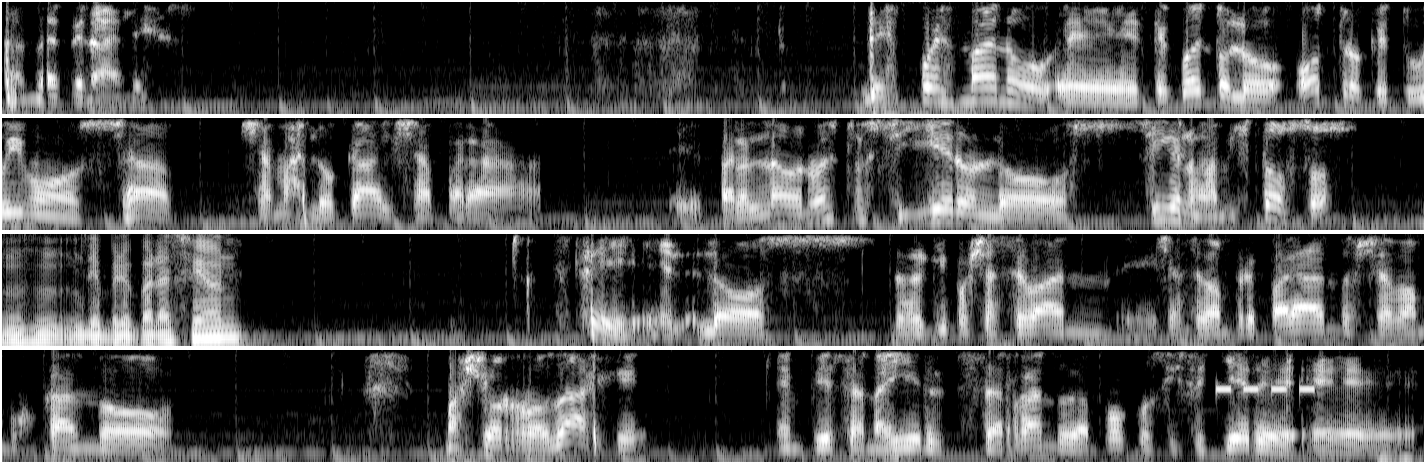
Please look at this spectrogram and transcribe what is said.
tanda de penales. Después Manu eh, te cuento lo otro que tuvimos ya ya más local ya para eh, para el lado nuestro. Siguieron los siguen los amistosos. De preparación. Sí los los equipos ya se van eh, ya se van preparando ya van buscando mayor rodaje empiezan a ir cerrando de a poco, si se quiere, eh,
